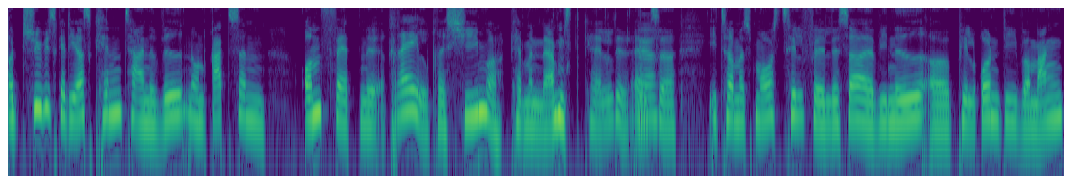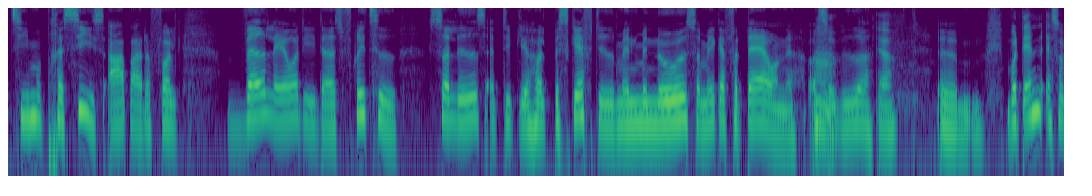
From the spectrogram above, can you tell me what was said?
og typisk er de også kendetegnet ved nogle ret sådan omfattende regelregimer, kan man nærmest kalde det. Ja. Altså i Thomas Mors tilfælde, så er vi nede og pille rundt i, hvor mange timer præcis arbejder folk. Hvad laver de i deres fritid, således at de bliver holdt beskæftiget, men med noget, som ikke er fordærvende osv. Mm. Ja. Øhm. Hvordan, altså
